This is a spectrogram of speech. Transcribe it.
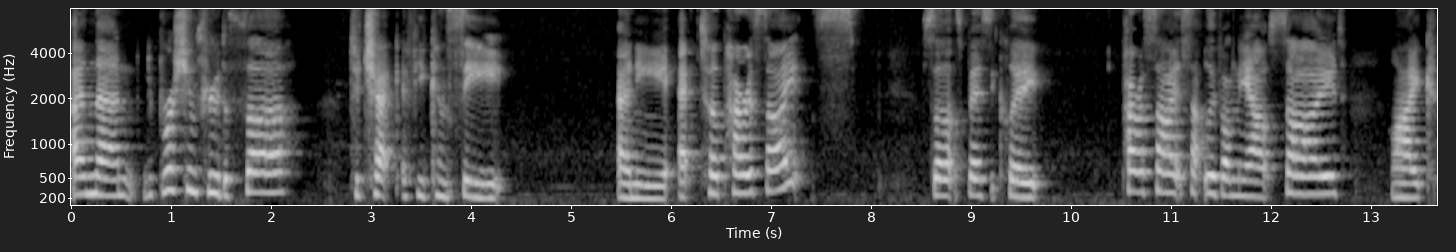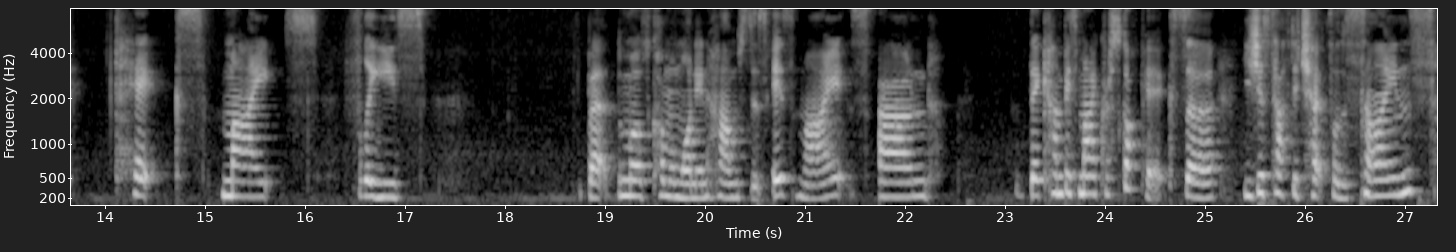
And then you're brushing through the fur to check if you can see any ectoparasites. So that's basically parasites that live on the outside, like ticks, mites, fleas. But the most common one in hamsters is mites and they can be microscopic so you just have to check for the signs.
